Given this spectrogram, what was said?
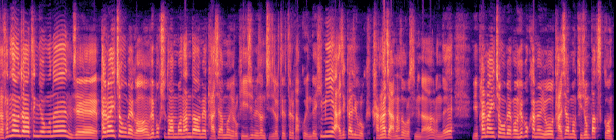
자, 삼성전자 같은 경우는 이제 82,500원 회복 시도 한번 한 다음에 다시 한번 이렇게 21선 지지력 테스트를 받고 있는데 힘이 아직까지 그렇게 강하지 않아서 그렇습니다. 그런데 이 82,500원 회복하면 요 다시 한번 기존 박스권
